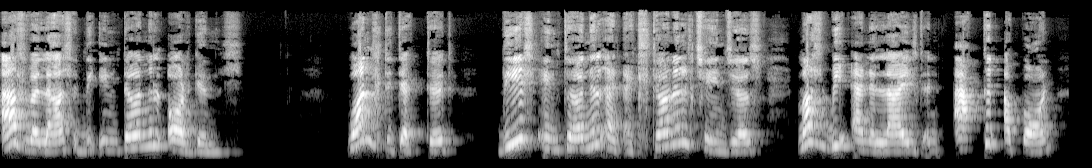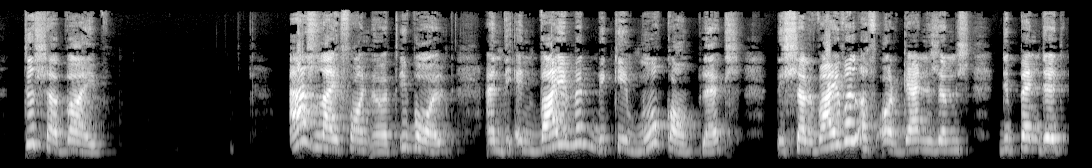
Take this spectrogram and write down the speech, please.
as well as in the internal organs. Once detected, these internal and external changes must be analyzed and acted upon to survive. As life on Earth evolved and the environment became more complex, the survival of organisms depended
